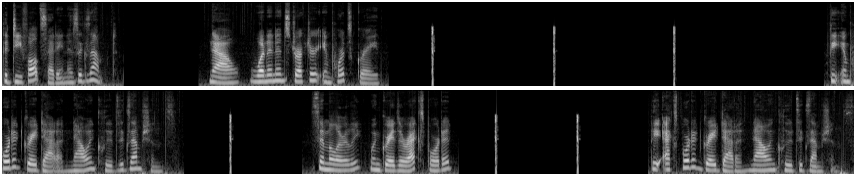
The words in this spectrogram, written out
The default setting is exempt. Now, when an instructor imports grade, the imported grade data now includes exemptions. Similarly, when grades are exported, the exported grade data now includes exemptions.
